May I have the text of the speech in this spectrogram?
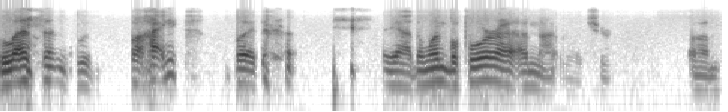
last sentence was bye, but yeah, the one before I, I'm not really sure. Um,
